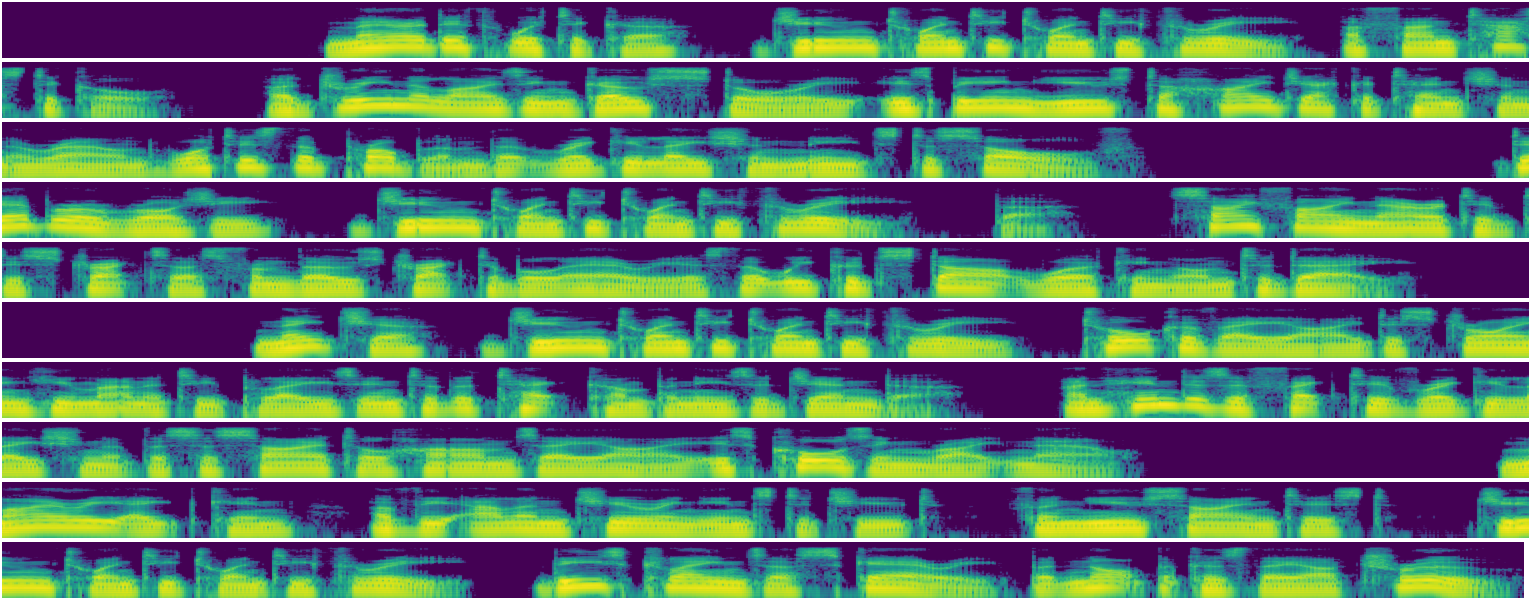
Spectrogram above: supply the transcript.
Meredith Whittaker, June 2023, a fantastical, adrenalizing ghost story is being used to hijack attention around what is the problem that regulation needs to solve. Deborah Raji, June 2023, the sci fi narrative distracts us from those tractable areas that we could start working on today. Nature, June 2023, talk of AI destroying humanity plays into the tech company's agenda and hinders effective regulation of the societal harms AI is causing right now. Mhairi Aitken, of the Alan Turing Institute, for New Scientist, June 2023. These claims are scary but not because they are true.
